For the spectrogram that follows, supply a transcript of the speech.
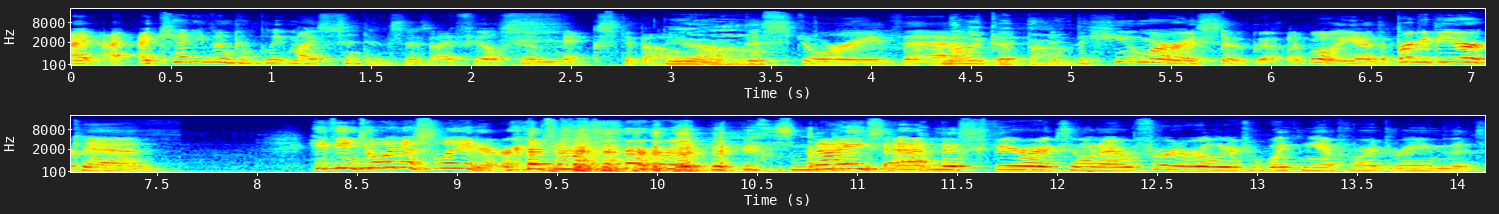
I, I- can't even complete my sentences. I feel so mixed about Yeah. this story that, No, the, that. the humor is so good. Like, well, you know, the Brigadier can. He can join us later. Some other really nice atmospherics. And when I referred earlier to waking up from a dream, that's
